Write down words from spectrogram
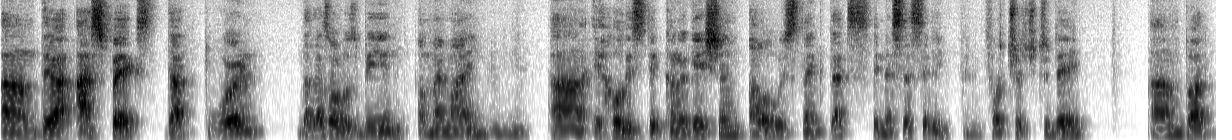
Um, there are aspects that weren't that has always been on my mind. Uh, a holistic congregation, I always think that's a necessity for church today. Um, but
